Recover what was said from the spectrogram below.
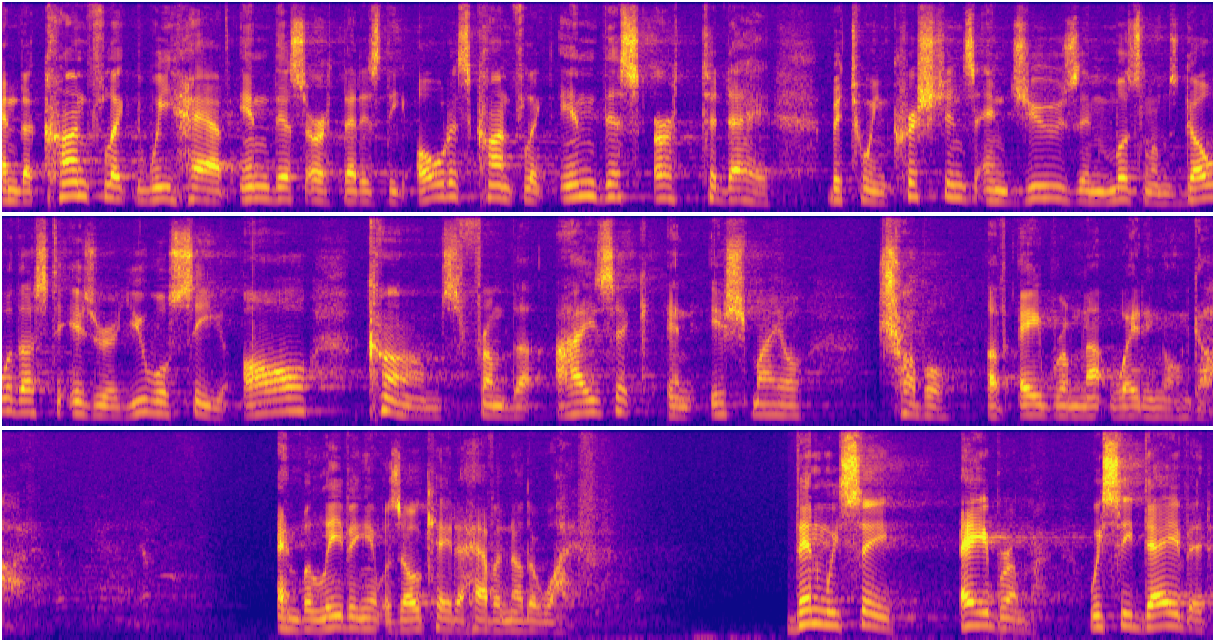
And the conflict we have in this earth, that is the oldest conflict in this earth today between Christians and Jews and Muslims, go with us to Israel, you will see all comes from the Isaac and Ishmael trouble of Abram not waiting on God and believing it was okay to have another wife. Then we see Abram, we see David,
